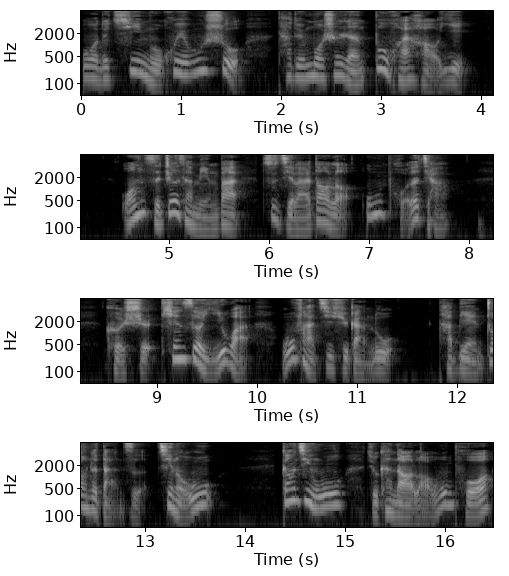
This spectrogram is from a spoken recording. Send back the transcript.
我的继母会巫术，她对陌生人不怀好意。”王子这才明白自己来到了巫婆的家，可是天色已晚，无法继续赶路，他便壮着胆子进了屋。刚进屋，就看到老巫婆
